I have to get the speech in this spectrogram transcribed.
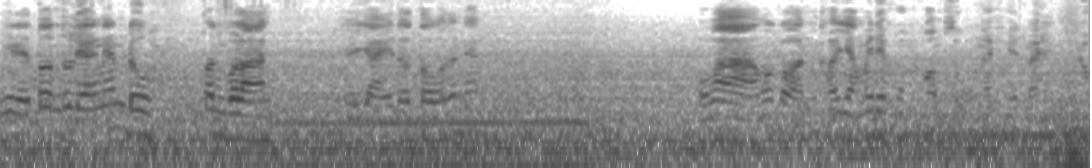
นี่แต่ต้นทุเรียนนั้นดูต้นโบราณใหญ่ๆโตๆทั้งนั้นเพราะว่าเมื่อก่อนเขายังไม่ได้คุมความสูงไงเห็นไหมดู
